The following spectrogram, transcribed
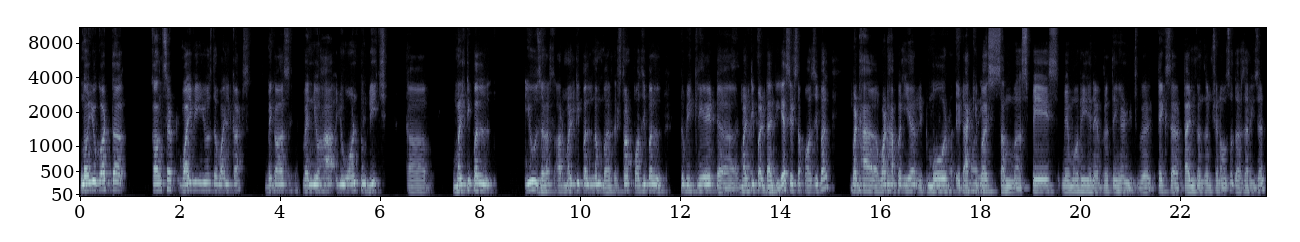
Now you got the concept why we use the wildcards because when you have you want to reach uh, multiple users or multiple numbers it's not possible to be create uh, multiple dial yes it's a possible but ha what happened here it more it occupies some uh, space memory and everything and it, will, takes a time consumption also. That's the reason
